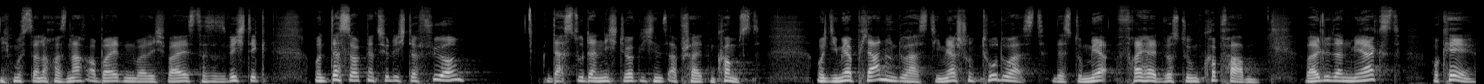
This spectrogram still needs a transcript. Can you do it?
ich muss da noch was nacharbeiten, weil ich weiß, das ist wichtig. Und das sorgt natürlich dafür, dass du dann nicht wirklich ins Abschalten kommst. Und je mehr Planung du hast, je mehr Struktur du hast, desto mehr Freiheit wirst du im Kopf haben, weil du dann merkst, okay,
